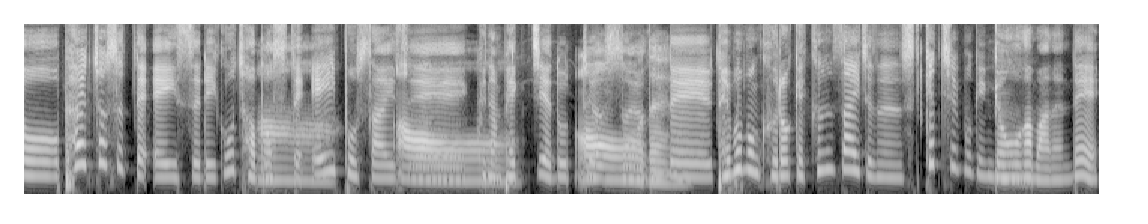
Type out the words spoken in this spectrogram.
어 펼쳤을 때 A3고 접었을 때 아. A4 사이즈의 어. 그냥 백지의 노트였어요. 어, 네. 근데 대부분 그렇게 큰 사이즈는 스케치북인 경우가 음. 많은데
